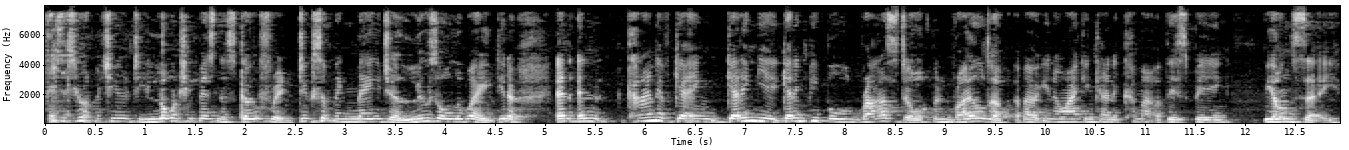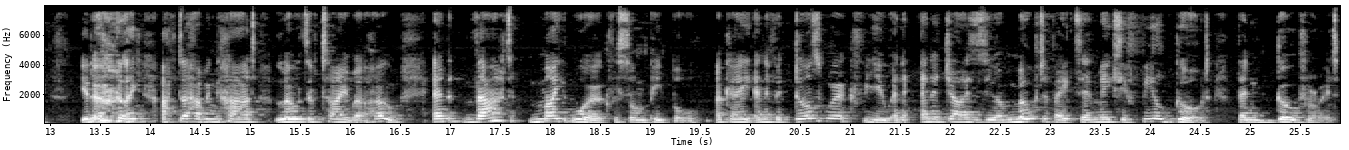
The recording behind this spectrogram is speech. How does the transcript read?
this is your opportunity, launch your business, go for it, do something major, lose all the weight, you know, and and kind of getting getting you getting people razzed up and riled up about, you know, I can kind of come out of this being Beyonce, you know, like after having had loads of time at home. And that might work for some people, okay? And if it does work for you and it energizes you and motivates you and makes you feel good, then go for it.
